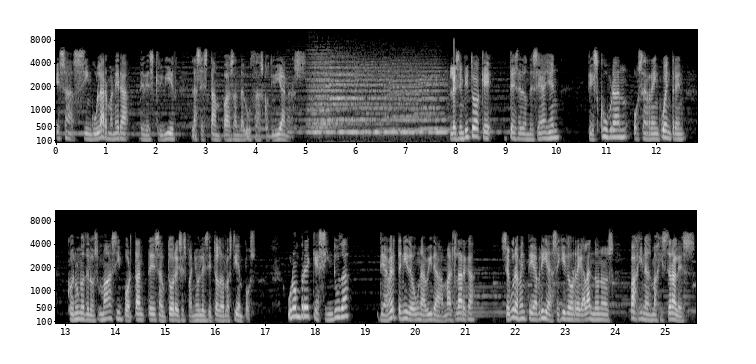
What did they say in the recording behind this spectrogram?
esa singular manera de describir las estampas andaluzas cotidianas. Les invito a que, desde donde se hallen, descubran o se reencuentren con uno de los más importantes autores españoles de todos los tiempos, un hombre que sin duda, de haber tenido una vida más larga, seguramente habría seguido regalándonos páginas magistrales,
